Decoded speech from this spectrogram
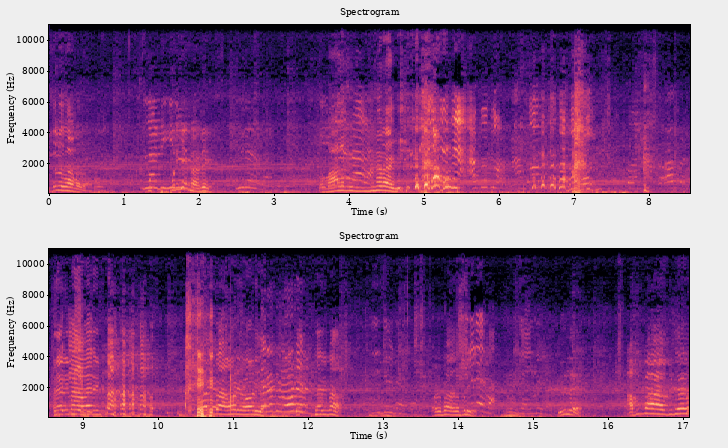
இதுல தான் வரதா? பிடிக்கண்டா டேய். வாழைக்கு நிகராகி சரி வா சரி வா. ஓடி ஓடி. வா, வா அது. இதுல அப்பா விஜய்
